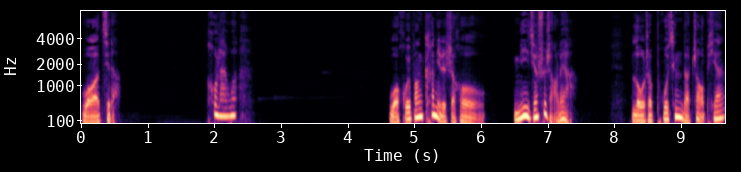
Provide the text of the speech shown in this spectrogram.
我记得。后来我我回房看你的时候，你已经睡着了呀，搂着普清的照片，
